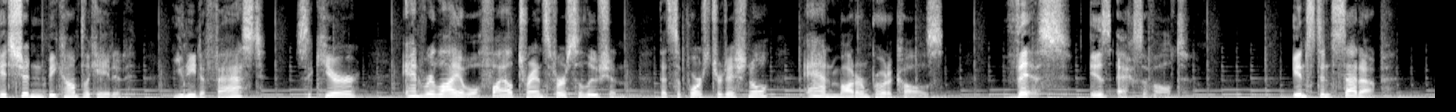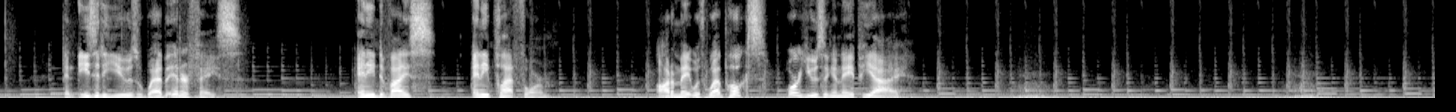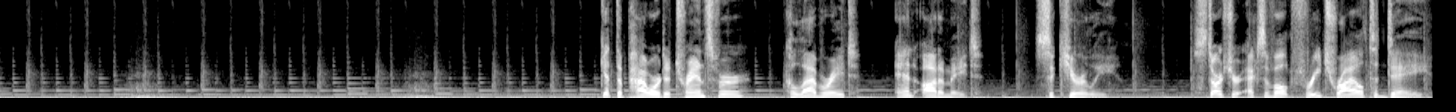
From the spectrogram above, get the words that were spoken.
It shouldn't be complicated. You need a fast, secure, and reliable file transfer solution that supports traditional and modern protocols. This is ExaVault. Instant setup, an easy to use web interface, any device, any platform. Automate with webhooks or using an API. Get the power to transfer, collaborate, and automate securely. Start your ExaVault free trial today.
